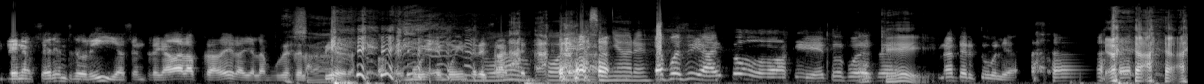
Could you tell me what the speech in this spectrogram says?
de, nacer entre orillas, entregada a la pradera y a la mudez de las piedras. Es muy, es muy interesante. Wow, poeta, señores. La poesía, hay todo aquí. Esto puede ser una tertulia.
